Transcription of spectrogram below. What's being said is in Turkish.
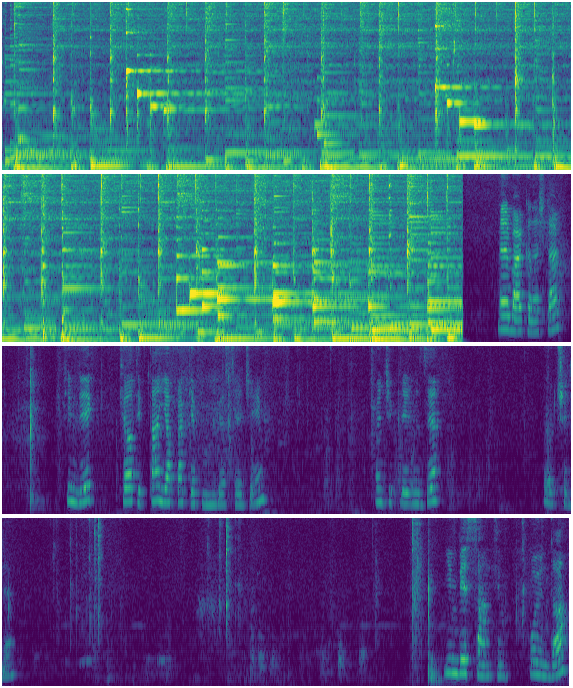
Merhaba arkadaşlar. Şimdi kağıt ipten yaprak yapımını göstereceğim. Önce iplerimizi ölçelim. ...25 santim boyunda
